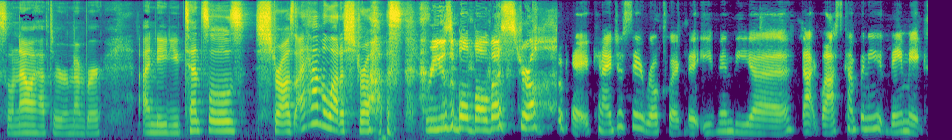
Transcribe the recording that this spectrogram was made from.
So now I have to remember I need utensils, straws. I have a lot of straws. Reusable boba straw. okay can i just say real quick that even the uh that glass company they make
